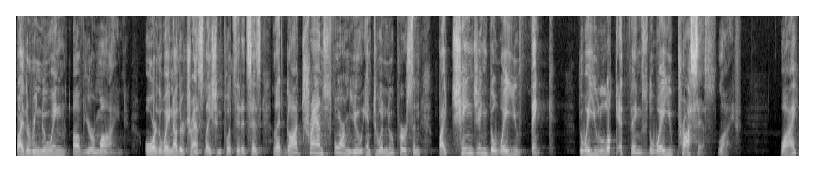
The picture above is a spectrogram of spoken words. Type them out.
by the renewing of your mind. Or the way another translation puts it, it says, Let God transform you into a new person by changing the way you think, the way you look at things, the way you process life. Why?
